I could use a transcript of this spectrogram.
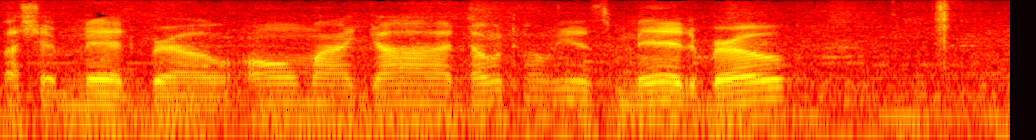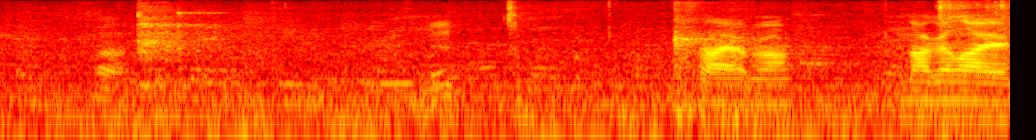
That shit mid, bro. Oh my god. Don't tell me it's mid, bro. Try it, bro. I'm not gonna lie.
